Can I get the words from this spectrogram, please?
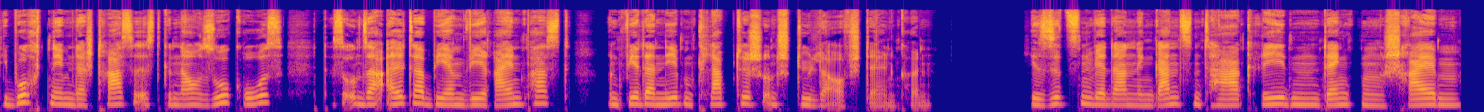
Die Bucht neben der Straße ist genau so groß, dass unser alter BMW reinpasst und wir daneben Klapptisch und Stühle aufstellen können. Hier sitzen wir dann den ganzen Tag, reden, denken, schreiben,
